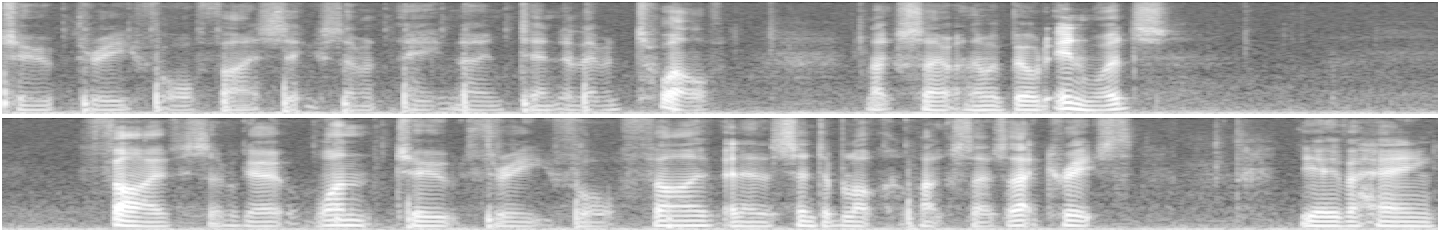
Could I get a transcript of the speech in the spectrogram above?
2, 3, 4, 5, 6, 7, 8, 9, 10, 11, 12. Like so. And then we build inwards. 5. So we go 1, 2, 3, 4, 5. And then a centre block like so. So that creates the overhang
